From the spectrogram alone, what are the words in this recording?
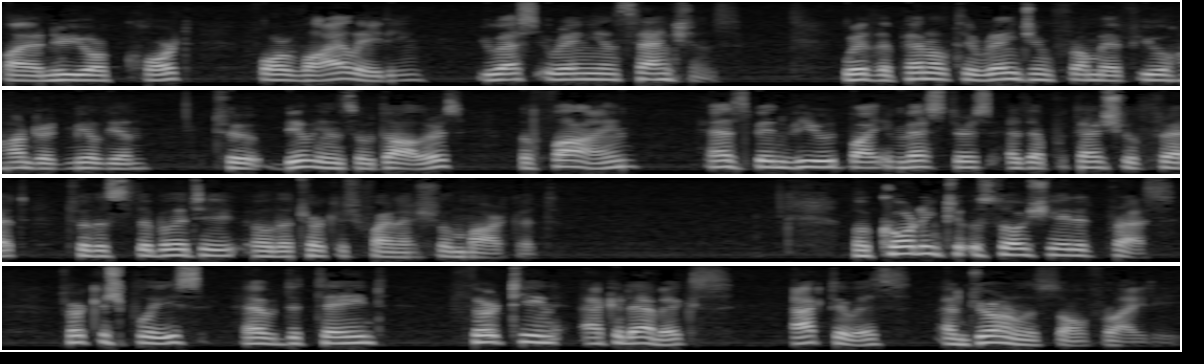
by a New York court for violating U.S. Iranian sanctions. With the penalty ranging from a few hundred million to billions of dollars, the fine has been viewed by investors as a potential threat to the stability of the Turkish financial market. According to Associated Press, Turkish police have detained 13 academics, activists, and journalists on Friday.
